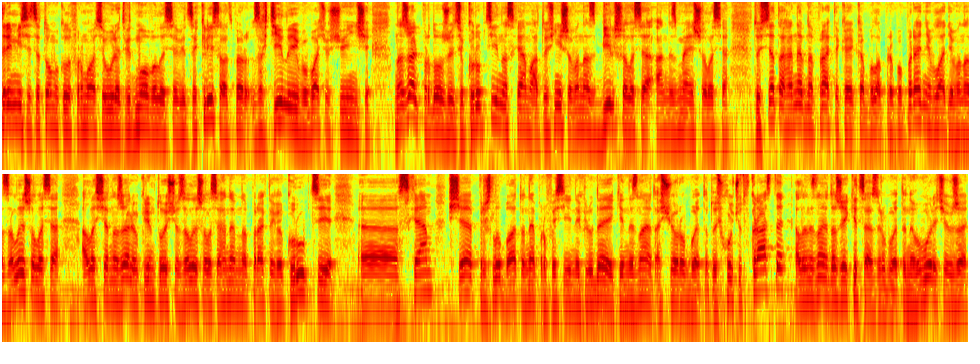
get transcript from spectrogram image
Три місяці тому, коли формувався уряд, відмовилися від цих крісел, а тепер захотіли їх, бо бачу, що інші. На жаль, продовжується корупційна схема, а точніше, вона збільшилася, а не зменшилася. Тобто вся та ганебна практика, яка була при попередній владі, вона залишилася. Але ще, на жаль, окрім того, що залишилася ганебна практика корупції, е, схем, ще прийшло багато непрофесійних людей, які не знають, а що робити. Тобто хочуть вкрасти, але не знають навіть, як і це зробити, не говорячи вже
